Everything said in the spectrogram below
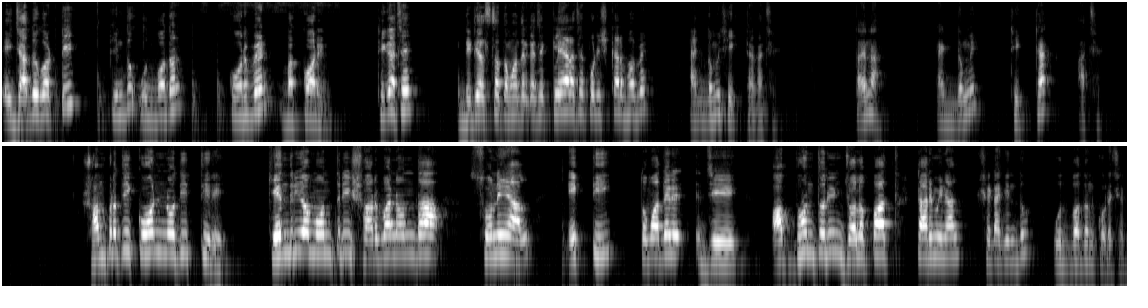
এই জাদুঘরটি কিন্তু উদ্বোধন করবেন বা করেন। ঠিক আছে? ডিটেলসটা তোমাদের কাছে ক্লিয়ার আছে পরিষ্কারভাবে? একদমই ঠিকঠাক আছে। তাই না? একদমই ঠিকঠাক আছে। সম্প্রতি কোন নদীর তীরে কেন্দ্রীয় মন্ত্রী সর্বানন্দা সোনেয়াল একটি তোমাদের যে অভ্যন্তরীণ জলপথ টার্মিনাল, সেটা কিন্তু উদ্বোধন করেছেন।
